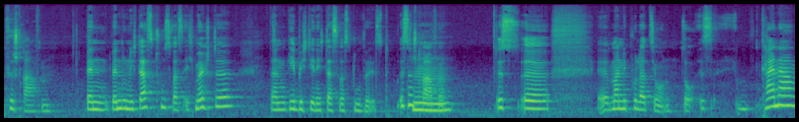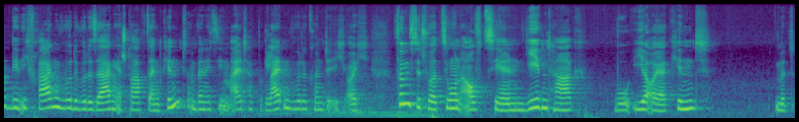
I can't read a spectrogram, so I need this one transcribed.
für Strafen wenn, wenn du nicht das tust, was ich möchte, dann gebe ich dir nicht das, was du willst. Ist eine Strafe. Mhm. Ist äh, äh, Manipulation. So, ist, keiner, den ich fragen würde, würde sagen, er straft sein Kind. Und wenn ich sie im Alltag begleiten würde, könnte ich euch fünf Situationen aufzählen, jeden Tag, wo ihr euer Kind mit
